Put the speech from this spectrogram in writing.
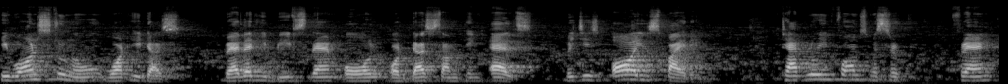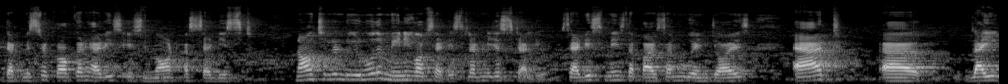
He wants to know what he does, whether he beats them all or does something else, which is awe inspiring. Taplow informs Mr. Frank that Mr. Crocker Harris is not a sadist. Now, children, do you know the meaning of sadist? Let me just tell you. Sadist means the person who enjoys at uh, like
